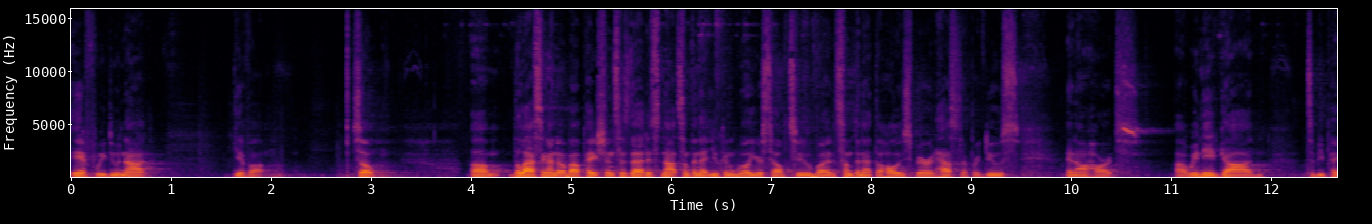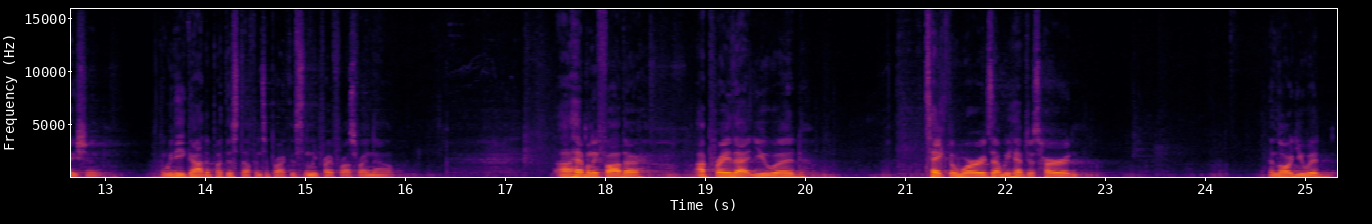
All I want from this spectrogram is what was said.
if we do not give up. So, um, the last thing I know about patience is that it's not something that you can will yourself to, but it's something that the Holy Spirit has to produce in our hearts. Uh, we need God to be patient, and we need God to put this stuff into practice. Let me pray for us right now. Uh, Heavenly Father, I pray that you would take the words that we have just heard, and Lord, you would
